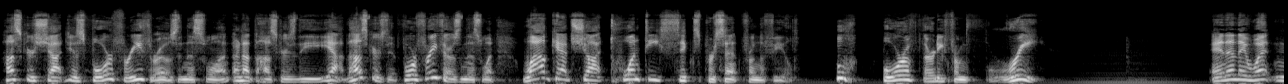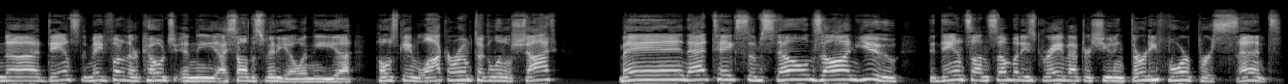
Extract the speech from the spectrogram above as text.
Huskers shot just four free throws in this one. Or not the Huskers, the, yeah, the Huskers did four free throws in this one. Wildcats shot 26% from the field. Four of 30 from three. And then they went and uh, danced and made fun of their coach in the, I saw this video in the uh, post game locker room, took a little shot. Man, that takes some stones on you to dance on somebody's grave after shooting 34%.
